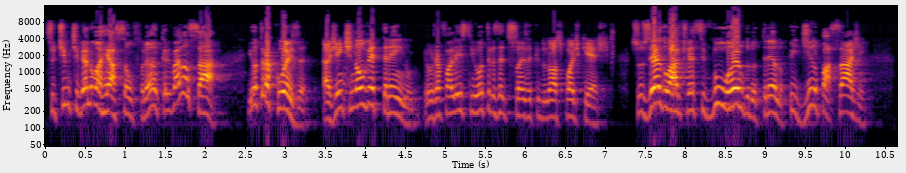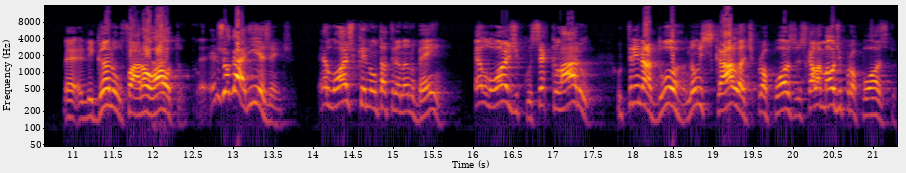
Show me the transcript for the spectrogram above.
Se o time tiver numa reação franca, ele vai lançar. E outra coisa, a gente não vê treino. Eu já falei isso em outras edições aqui do nosso podcast. Se o Zé Eduardo estivesse voando no treino, pedindo passagem, é, ligando o farol alto, ele jogaria, gente. É lógico que ele não está treinando bem. É lógico, isso é claro. O treinador não escala de propósito, escala mal de propósito.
